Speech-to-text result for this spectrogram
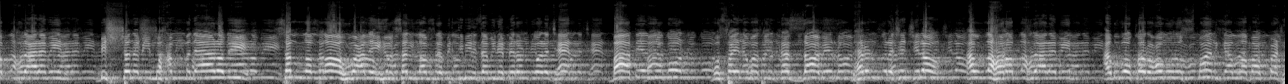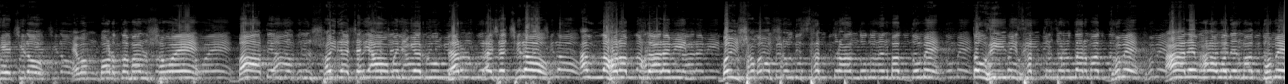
রাব্বুল আলামিন বিশ্বনবী মুহাম্মদ আরবি সাল্লাল্লাহু আলাইহি পৃথিবীর জমিনে প্রেরণ করেছেন যখন মুসাইলামাতুল রূপ ধারণ করে এসেছিল আল্লাহ রাব্বুল আলামিন আবু বকর ওমর আল্লাহ পাক পাঠিয়েছিল এবং বর্তমান সময়ে যখন স্বৈরাচারী আওয়ামী লীগের রূপ ধারণ আল্লাহ রাব্বুল আলামিন বৈষম্য বিরোধী ছাত্র আন্দোলনের মাধ্যমে ছাত্র জনতার মাধ্যমে, আলেম ওলামাদের মাধ্যমে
